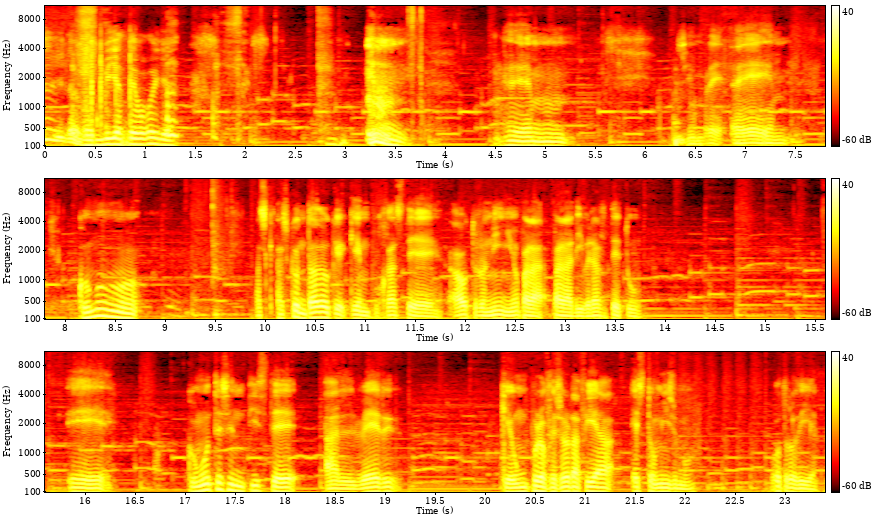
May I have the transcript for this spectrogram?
Ay, la bandilla cebolla. Em, sí, hombre. em, ¿Cómo has, has contado que, que empujaste a otro niño para, para librarte tú? Eh, ¿Cómo te sentiste al ver que un profesor hacía esto mismo otro día?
